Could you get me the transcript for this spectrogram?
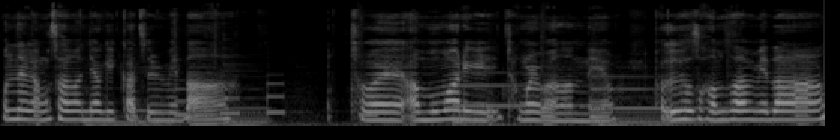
오늘 영상은 여기까지입니다. 저의 아무 말이 정말 많았네요. 봐주셔서 감사합니다.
